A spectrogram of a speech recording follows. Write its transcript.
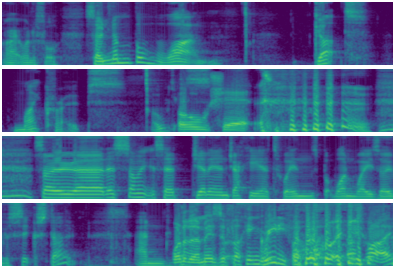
All right, wonderful. So number one, gut microbes. Oh yes. Bullshit. So uh, there's something that said Gillian and Jackie are twins, but one weighs over six stone, and One of them is a fucking greedy fucker. That's why.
